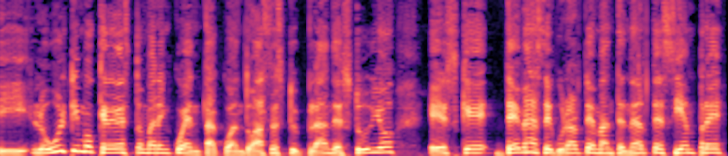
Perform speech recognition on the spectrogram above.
Y lo último que debes tomar en cuenta cuando haces tu plan de estudio es que debes asegurarte de mantenerte siempre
